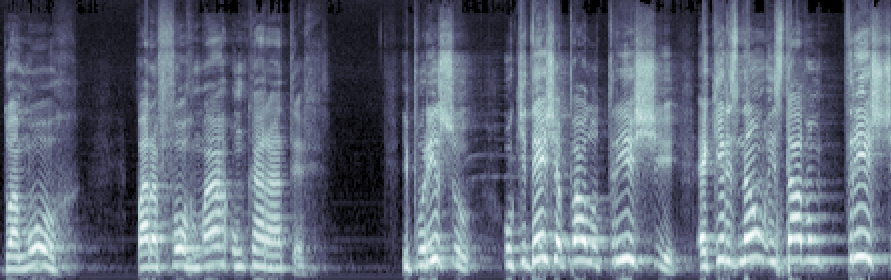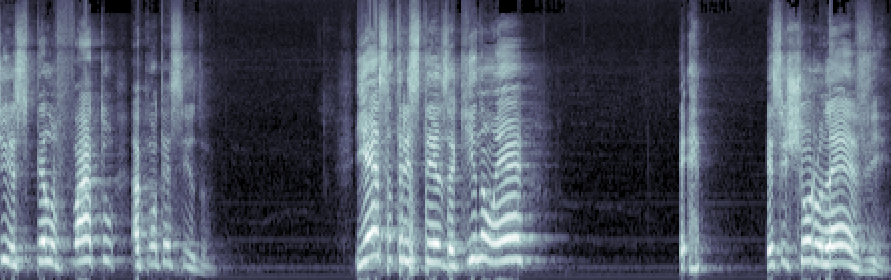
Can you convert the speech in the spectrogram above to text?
do amor para formar um caráter. E por isso, o que deixa Paulo triste é que eles não estavam tristes pelo fato acontecido. E essa tristeza aqui não é esse choro leve,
